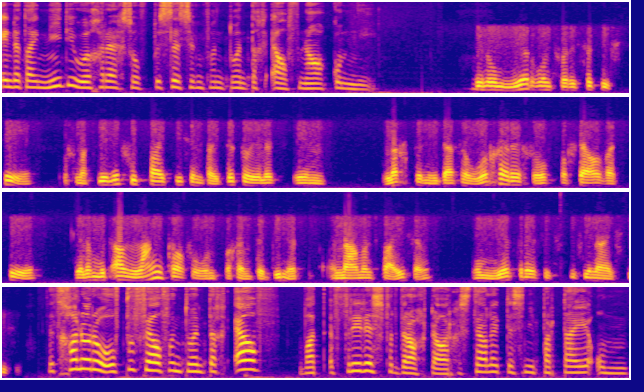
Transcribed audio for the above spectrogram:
en dat hy nie die Hooggeregshof beslissing van 2011 nakom nie. En hoe meer ons vir die city sê, ons maak nie voetpaadjies en buite toilets en ligte nie. Daar's 'n Hooggeregshof bevel wat sê julle moet al lank al vir ons begin te dien het namens behuising om meer te naïsief. Dit gaan oor 'n hofbevel van 2011 wat 'n vredesverdrag daar gestel het tussen die partye om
